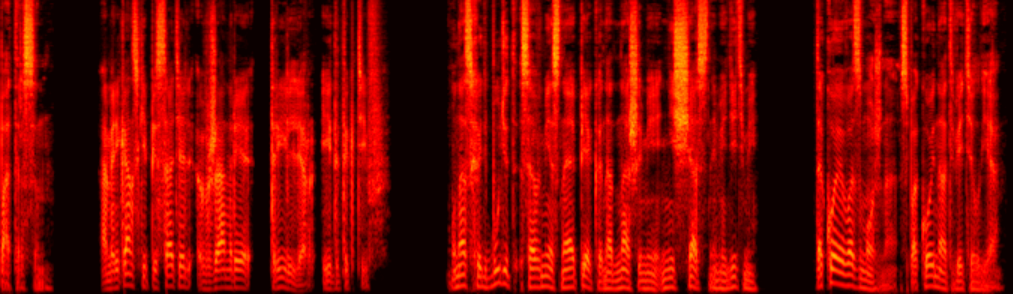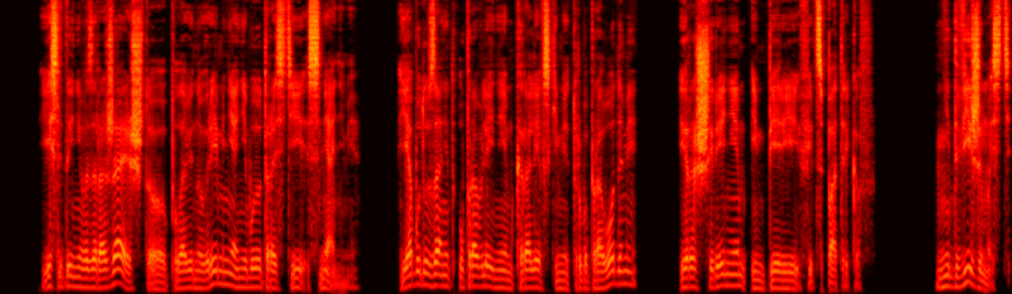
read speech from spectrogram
Паттерсон. Американский писатель в жанре триллер и детектив. У нас хоть будет совместная опека над нашими несчастными детьми?» «Такое возможно», — спокойно ответил я если ты не возражаешь, что половину времени они будут расти с нянями. Я буду занят управлением королевскими трубопроводами и расширением империи Фицпатриков. Недвижимость,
